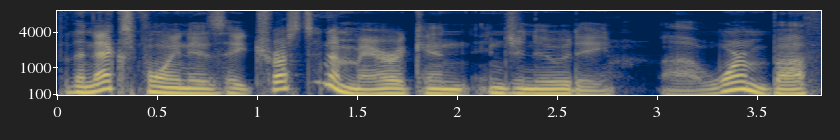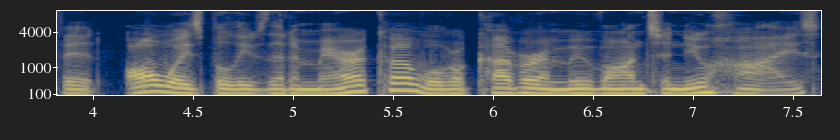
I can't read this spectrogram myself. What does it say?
but the next point is, hey, trust in American ingenuity. Uh, Warren Buffett always believes that America will recover and move on to new highs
